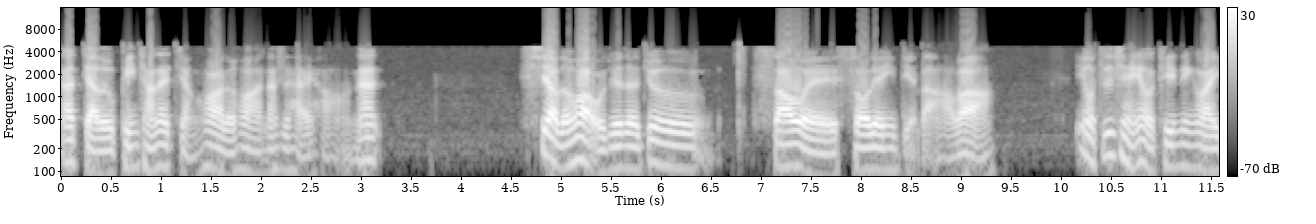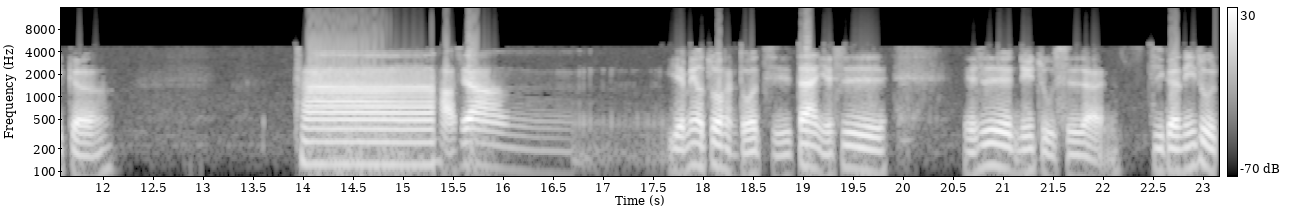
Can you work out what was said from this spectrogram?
那假如平常在讲话的话，那是还好。那笑的话，我觉得就稍微收敛一点吧，好不好？因为我之前也有听另外一个，他好像也没有做很多集，但也是也是女主持人，几个女主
